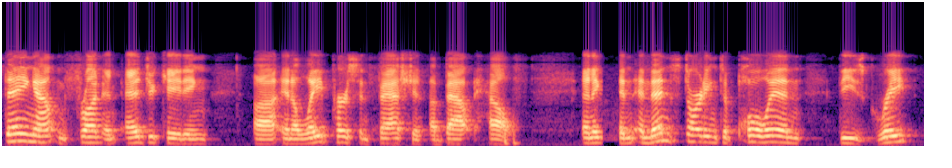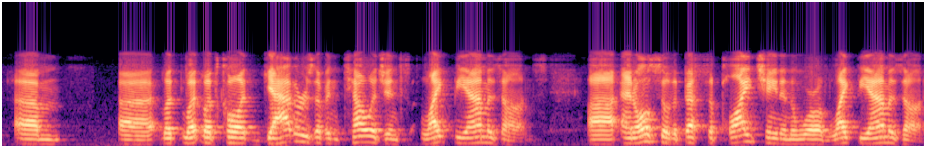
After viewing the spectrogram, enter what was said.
staying out in front and educating uh, in a layperson fashion about health, and, and then starting to pull in these great um, uh, let, let, let's call it gathers of intelligence like the Amazons, uh, and also the best supply chain in the world like the Amazon.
